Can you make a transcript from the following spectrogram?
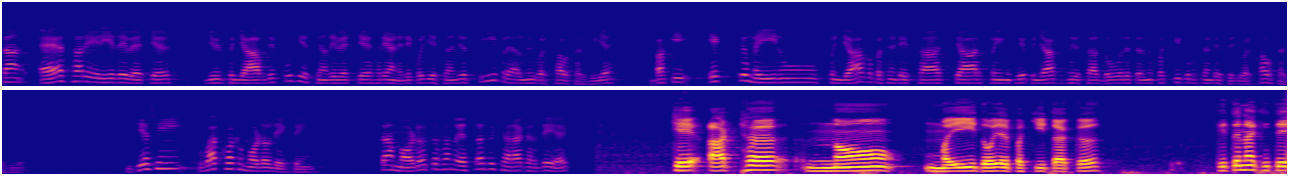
ਤਾਂ ਇਹ ਸਾਰੇ ਏਰੀਏ ਦੇ ਵਿੱਚ ਜਿਵੇਂ ਪੰਜਾਬ ਦੇ ਕੁਝ ਹਿੱਸਿਆਂ ਦੇ ਵਿੱਚ, ਹਰਿਆਣੇ ਦੇ ਕੁਝ ਹਿੱਸਿਆਂ 'ਚ 30 ਅਪ੍ਰੈਲ ਨੂੰ ਵੀ ਵਰਖਾ ਹੋ ਸਕਦੀ ਹੈ। ਬਾਕੀ 1 ਮਈ ਨੂੰ 50% ਹਿੱਸਾ 4 ਮਈ ਨੂੰ ਫਿਰ 50% ਹਿੱਸਾ 2 ਅਤੇ 3 ਨੂੰ 25% ਹਿੱਸੇ 'ਚ ਵਰਖਾ ਹੋ ਸਕਦੀ ਹੈ। ਜੇ ਅਸੀਂ ਵੱਖ-ਵੱਖ ਮਾਡਲ ਦੇਖਦੇ ਹਾਂ, ਤਾਂ ਮਾਡਲ ਤਾਂ ਸਾਨੂੰ ਇਸ ਤਰ੍ਹਾਂ ਇਸ਼ਾਰਾ ਕਰਦੇ ਹੈ ਕਿ 8 9 ਮਈ 2025 ਤੱਕ ਕਿਤੇ ਨਾ ਕਿਤੇ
